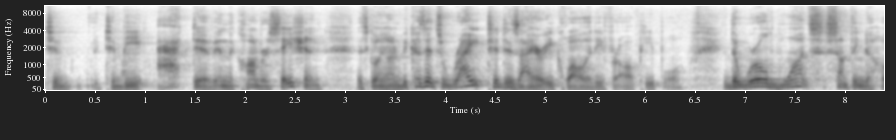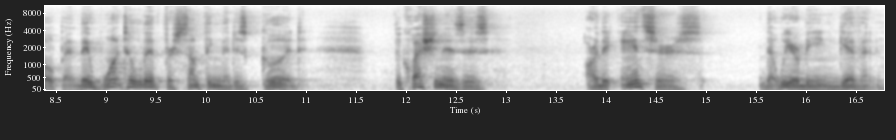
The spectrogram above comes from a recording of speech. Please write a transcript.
to, to be active in the conversation that's going on because it's right to desire equality for all people. The world wants something to hope in. They want to live for something that is good. The question is, is are the answers that we are being given,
